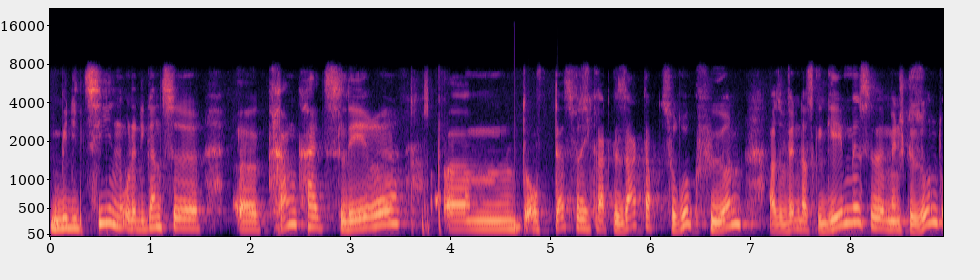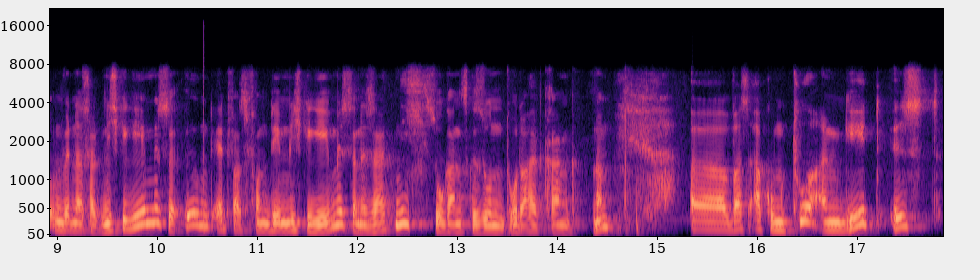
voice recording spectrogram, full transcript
Medizin oder die ganze äh, Krankheitslehre ähm, auf das, was ich gerade gesagt habe, zurückführen. Also wenn das gegeben ist, ist der Mensch gesund und wenn das halt nicht gegeben ist, irgendetwas von dem nicht gegeben ist, dann ist er halt nicht so ganz gesund oder halt krank. Ne? Äh, was Akupunktur angeht, ist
